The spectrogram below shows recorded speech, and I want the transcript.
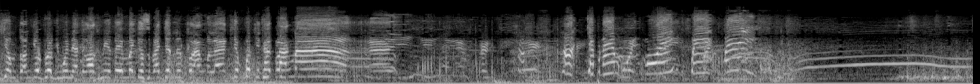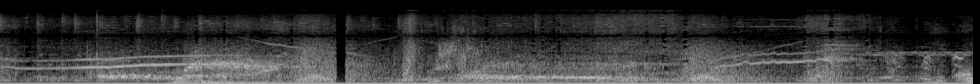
ខ្ញុំមិនទាន់យល់ព្រមជាមួយអ្នកទាំងអស់គ្នាទេមិនក៏សម្រេចចិត្តលើកខ្លាំងម្ល៉េះខ្ញុំពិតជាខឹកខ្លាំងណាស់ Siêu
